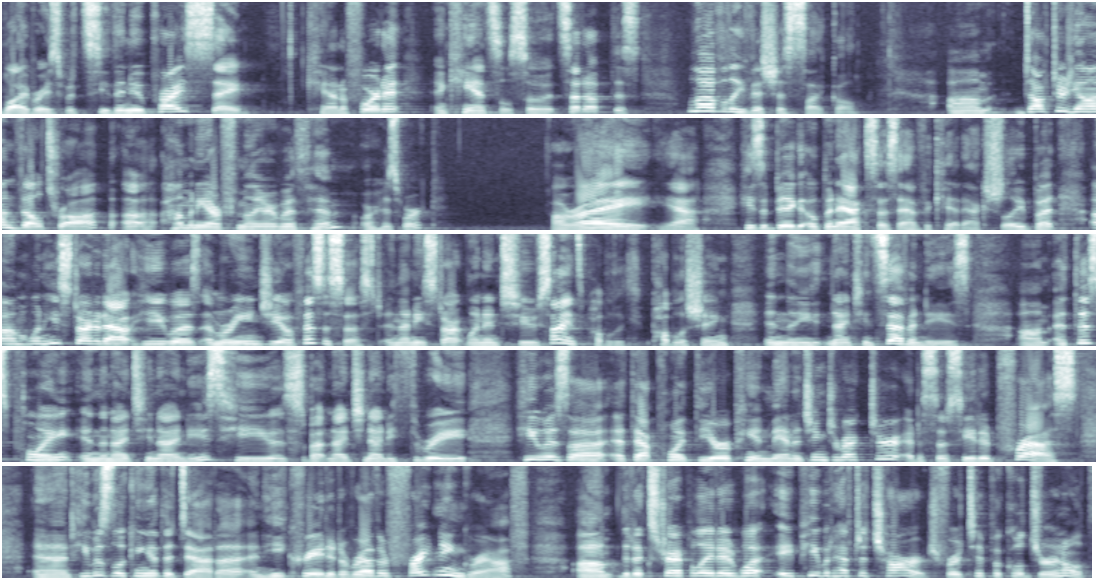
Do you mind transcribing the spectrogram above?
libraries would see the new price, say, can't afford it, and cancel. So it set up this Lovely vicious cycle. Um, Dr. Jan Velterop, uh, how many are familiar with him or his work? All right, yeah. He's a big open access advocate, actually. But um, when he started out, he was a marine geophysicist, and then he start, went into science public, publishing in the 1970s. Um, at this point in the 1990s, he was about 1993, he was uh, at that point the European managing director at Associated Press, and he was looking at the data and he created a rather frightening graph um, that extrapolated what AP would have to charge for a typical journal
